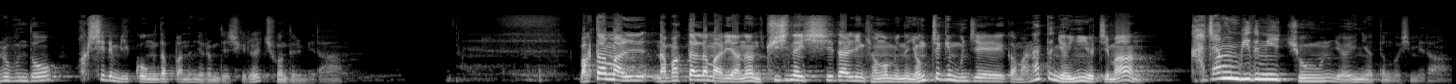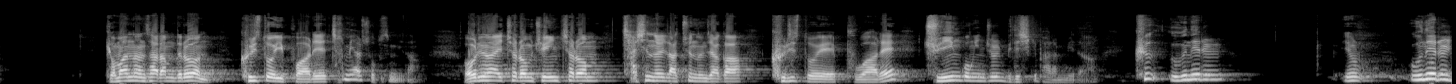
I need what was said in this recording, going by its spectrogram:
여러분도 확실히 믿고 응답받는 여러분 되시기를 축원드립니다. 막달라, 마리아는 귀신에 시달린 경험이 있는 영적인 문제가 많았던 여인이었지만 가장 믿음이 좋은 여인이었던 것입니다. 교만한 사람들은 그리스도의 부활에 참여할 수 없습니다. 어린아이처럼 죄인처럼 자신을 낮추는 자가 그리스도의 부활의 주인공인 줄 믿으시기 바랍니다. 그 은혜를, 은혜를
